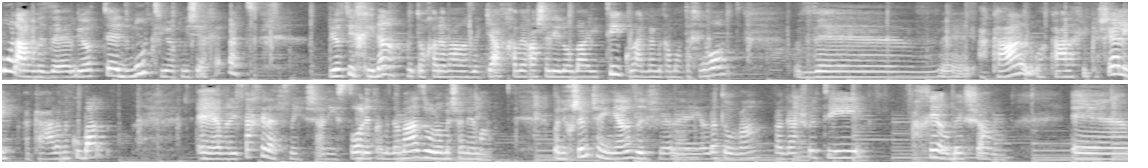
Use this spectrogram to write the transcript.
מולם, וזה להיות אה, דמות, להיות מישהי אחרת, להיות יחידה בתוך הדבר הזה, כי אף חברה שלי לא באה איתי, כולן במגמות אחרות, ו... והקהל הוא הקהל הכי קשה לי, הקהל המקובל. אה, אבל הבטחתי לעצמי שאני אשרוד את המגמה הזו, לא משנה מה. ואני חושבת שהעניין הזה של ילדה טובה פגש אותי הכי הרבה שם. אה,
